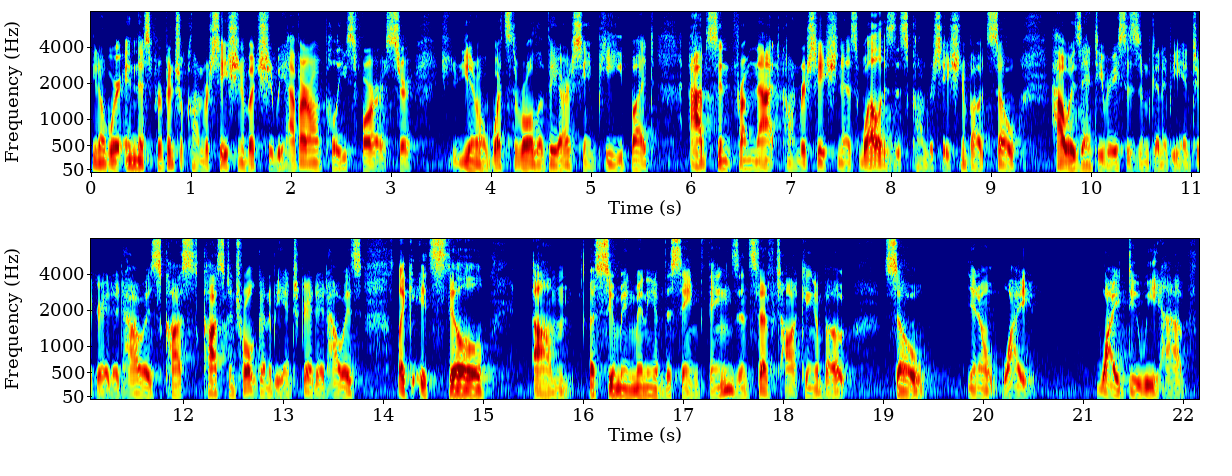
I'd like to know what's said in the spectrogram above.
you know, we're in this provincial conversation about should we have our own police force or, you know, what's the role of the RCMP? But absent from that conversation as well is this conversation about so how is anti-racism going to be integrated? How is cost cost control going to be integrated? How is like it's still um, assuming many of the same things instead of talking about so you know, why why do we have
